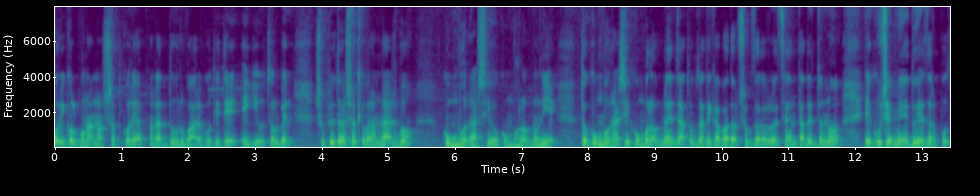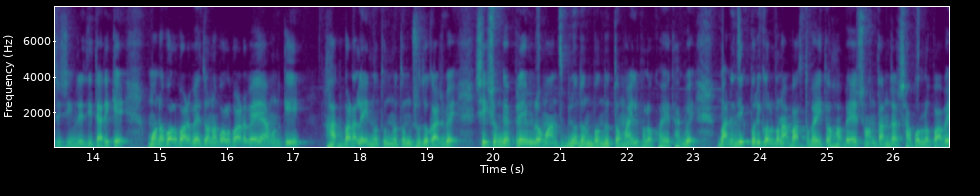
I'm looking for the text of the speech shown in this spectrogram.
পরিকল্পনা নস্বাত করে আপনারা দুর্বার গতিতে এগিয়েও চলবেন। সুপ্রিয় দর্শক, এবার আমরা আসব কুম্ভ রাশি ও কুম্ভ লগ্ন নিয়ে। তো কুম্ভ রাশি কুম্ভ লগ্নে জাতক জাতিকা বা দর্শক যারা রয়েছেন, তাদের জন্য একুশে মে দুই হাজার পঁচিশ ইংরেজি তারিখে। মনোবল বাড়বে, জনবল বাড়বে, এমনকি হাত বাড়ালেই নতুন নতুন সুযোগ আসবে। সেই সঙ্গে প্রেম, রোমান্স, বিনোদন, বন্ধুত্ব মাইল ফলক হয়ে থাকবে। বাণিজ্যিক পরিকল্পনা বাস্তবায়িত হবে, সন্তানরা সাফল্য পাবে।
